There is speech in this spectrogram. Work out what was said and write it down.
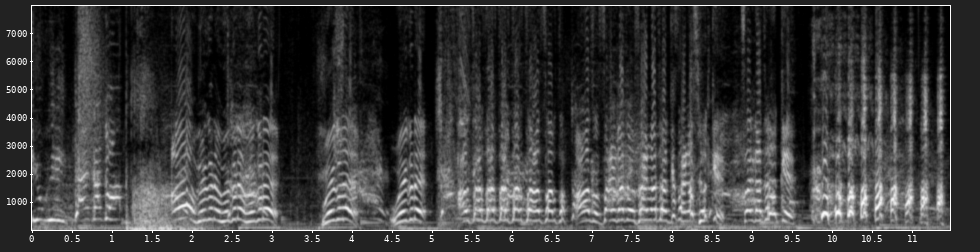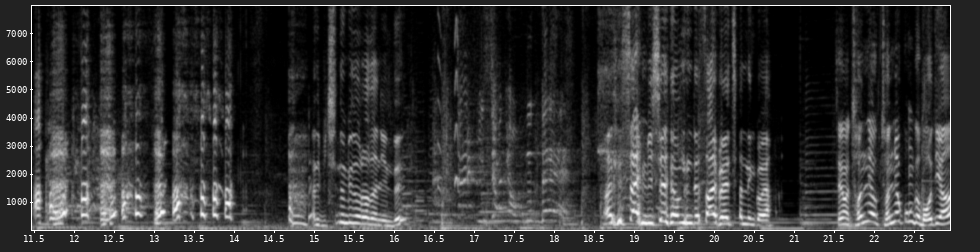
기억이 깔가져. 아왜 그래 왜 그래 왜 그래 왜 그래 왜 그래. 알았어 알았어 알았어 알았어 알았어 알았어 알았어 쌀 가져 쌀 가져갈게 쌀 가져갈게 쌀 가져갈게. 아니 미친놈이 돌아다니는데? 미션이 없는데 아니 쌀 미션이 없는데 쌀 왜 찾는 거야? 잠깐만 전역 전역 공급 어디야?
